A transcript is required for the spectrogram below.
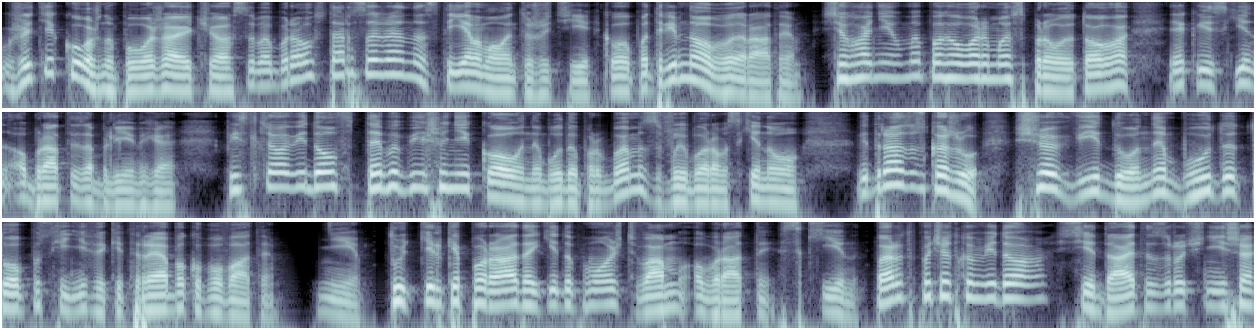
В житті кожного поважаючого себе Brawl Stars вже настає момент у житті, коли потрібно обирати. Сьогодні ми поговоримо з приводу того, який скін обрати за блінги. Після цього відео в тебе більше ніколи не буде проблем з вибором скіну. Відразу скажу, що відео не буде топу скінів, які треба купувати. Ні. Тут тільки поради, які допоможуть вам обрати скін. Перед початком відео сідайте зручніше,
